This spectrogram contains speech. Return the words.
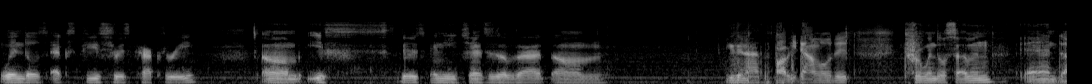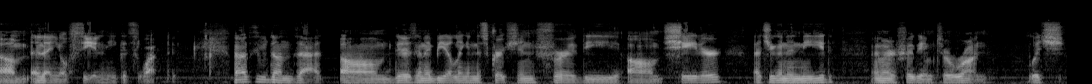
Windows XP Service Pack 3. Um, if there's any chances of that, um, you're gonna have to probably download it for Windows 7, and um, and then you'll see it and you can select it. Now that you've done that, um, there's going to be a link in the description for the um, shader that you're going to need in order for the game to run, which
